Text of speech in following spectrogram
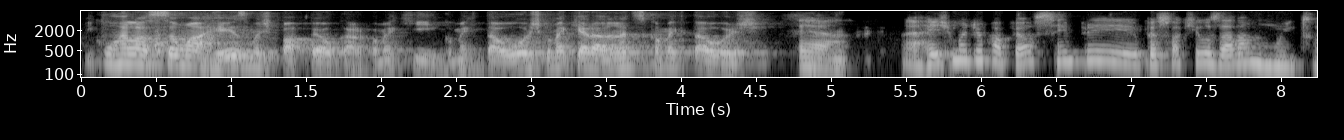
E com relação à resma de papel, cara, como é que como é que tá hoje? Como é que era antes? Como é que tá hoje? É, a resma de papel sempre o pessoal aqui usava muito,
